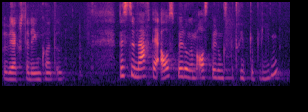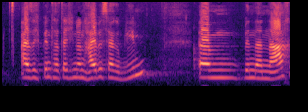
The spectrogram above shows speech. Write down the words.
bewerkstelligen konnte. Bist du nach der Ausbildung im Ausbildungsbetrieb geblieben? Also ich bin tatsächlich nur ein halbes Jahr geblieben. Ähm, bin danach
